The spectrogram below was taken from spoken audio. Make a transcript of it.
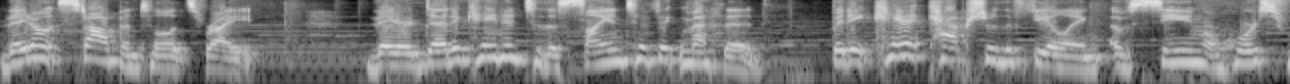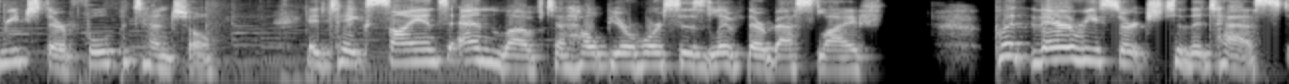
they don't stop until it's right. They are dedicated to the scientific method, but it can't capture the feeling of seeing a horse reach their full potential. It takes science and love to help your horses live their best life. Put their research to the test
